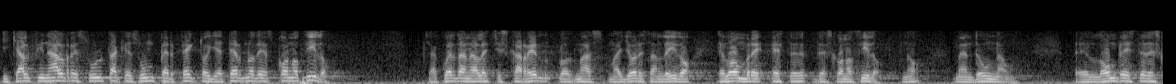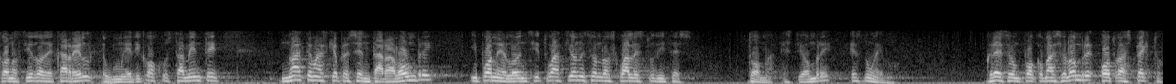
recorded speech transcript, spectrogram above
y que al final resulta que es un perfecto y eterno desconocido. ¿Se acuerdan Alexis Carrel? Los más mayores han leído El hombre este desconocido, ¿no? Man El hombre este desconocido de Carrel, un médico justamente, no hace más que presentar al hombre y ponerlo en situaciones en las cuales tú dices, toma, este hombre es nuevo. Crece un poco más el hombre, otro aspecto,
